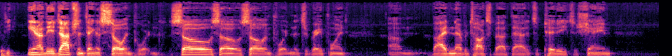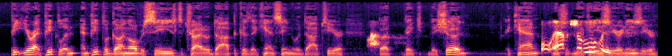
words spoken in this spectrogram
The, you know, the adoption thing is so important, so so so important. It's a great point. Um, Biden never talks about that. It's a pity. It's a shame. Pete, you're right. People and, and people are going overseas to try to adopt because they can't seem to adopt here, but they they should. They can. Oh, absolutely. Make it easier and easier.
